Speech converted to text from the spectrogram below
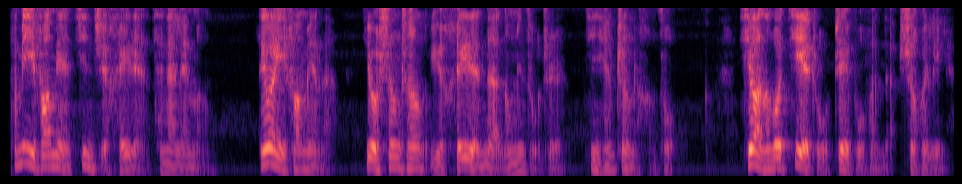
他们一方面禁止黑人参加联盟，另外一方面呢又声称与黑人的农民组织进行政治合作，希望能够借助这部分的社会力量。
